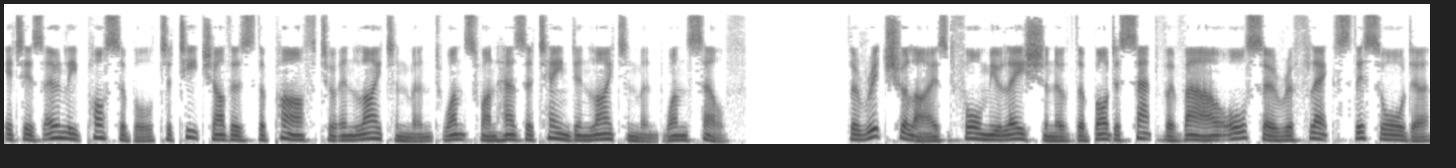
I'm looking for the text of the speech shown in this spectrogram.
it is only possible to teach others the path to enlightenment once one has attained enlightenment oneself. The ritualized formulation of the bodhisattva vow also reflects this order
